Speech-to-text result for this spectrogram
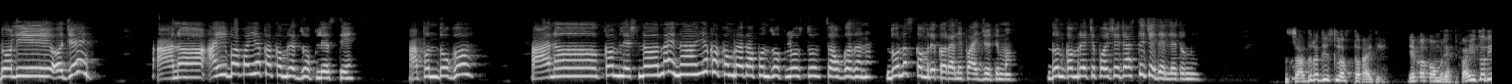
डोली अजय आणि आई बाबा एका कमऱ्यात झोपले असते. आपण दोघं आणि कमलेश नाही ना एका कमऱ्यात आपण झोपलो असतो चौघ जण. दोनच कमरे करायला पाहिजे होते मग. दोन कमऱ्याचे पैसे जास्तीचे दिले तुम्ही. साजरं दिसलं असतं काय ते? एका कमऱ्यात काहीतरी?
